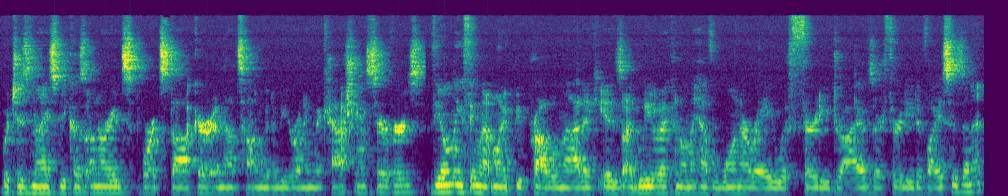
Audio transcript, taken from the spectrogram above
which is nice because Unraid supports Docker and that's how I'm going to be running the caching servers. The only thing that might be problematic is I believe I can only have one array with 30 drives or 30 devices in it.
